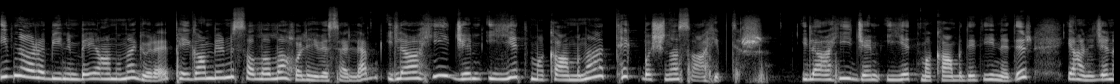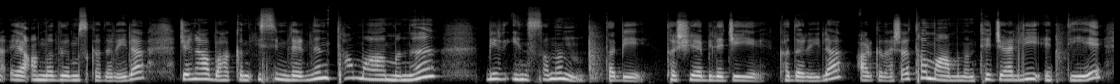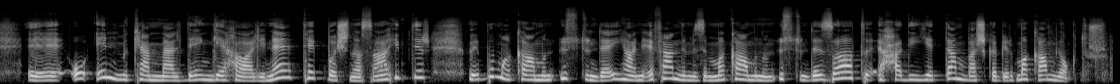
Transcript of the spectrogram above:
İbn Arabi'nin beyanına göre Peygamberimiz sallallahu aleyhi ve sellem ilahi cemiyet makamına tek başına sahiptir. İlahi cemiyet makamı dediği nedir? Yani e, anladığımız kadarıyla Cenab-ı Hakk'ın isimlerinin tamamını bir insanın tabi taşıyabileceği kadarıyla arkadaşlar tamamının tecelli ettiği e, o en mükemmel denge haline tek başına sahiptir ve bu makamın üstünde yani Efendimizin makamının üstünde zatı ehadiyetten başka bir makam yoktur.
